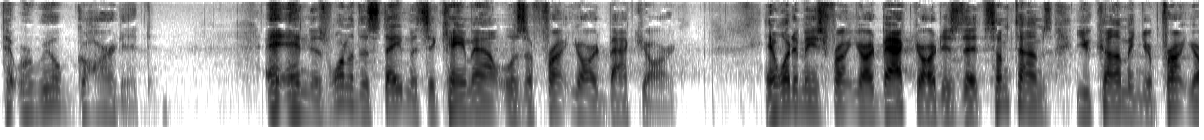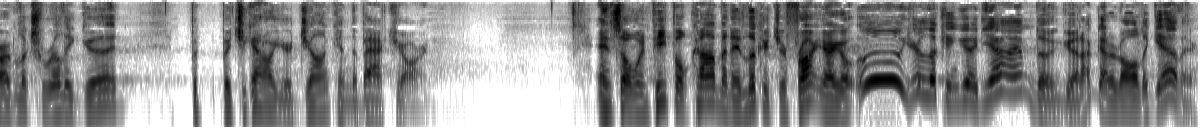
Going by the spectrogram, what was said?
that we're real guarded. And, and as one of the statements that came out was a front yard, backyard. And what it means front yard, backyard is that sometimes you come and your front yard looks really good, but, but you got all your junk in the backyard. And so when people come and they look at your front yard, I go, ooh, you're looking good. Yeah, I'm doing good. I've got it all together.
